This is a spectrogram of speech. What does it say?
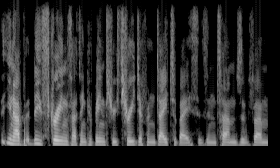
you know I've- these screens i think have been through three different databases in terms of um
